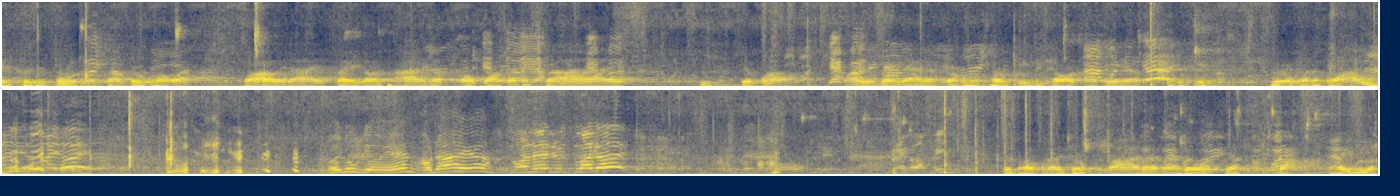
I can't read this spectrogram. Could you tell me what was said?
ลึกไปถึงพูดเลยครับตัวของวัดขวาไว้ได้ไม่รอช้าเลยครับออกบอลไปทางซ้าย จังหวะไปไม่ได้ครับต้องค่อยๆตีซ้อนอันนี้ครับธุรกิจโยกมาทางขวาอู้เฮ้ยลูกเดียวเองเอาได้อะตัวเลยดูตัวเลยจะทำอะไรชมมาได้นะโดนยังบักให้เลี้ยง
